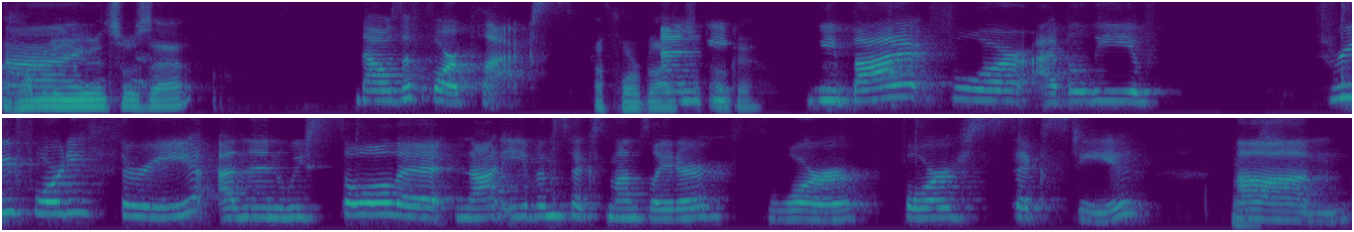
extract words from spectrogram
How many uh, units was that? That was a fourplex. A fourplex. And we, okay. we bought it for, I believe, 343 and then we sold it not even six months later for 460 nice. um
